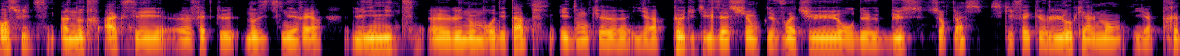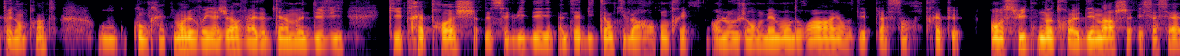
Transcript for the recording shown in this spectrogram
Ensuite, un autre axe, c'est le fait que nos itinéraires limitent le nombre d'étapes et donc il y a peu d'utilisation de voitures ou de bus sur place, ce qui fait que localement, il y a très peu d'empreintes, ou concrètement, le voyageur va adopter un mode de vie qui est très proche de celui des, habitants qu'il va rencontrer, en logeant au même endroit et en se déplaçant très peu. Ensuite, notre démarche, et ça, ça,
